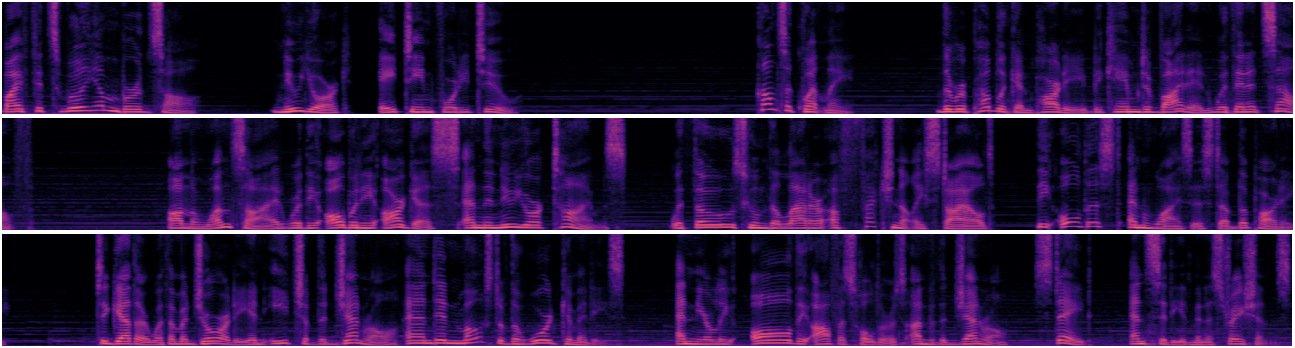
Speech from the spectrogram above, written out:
by Fitzwilliam Byrdsall, New York, 1842. Consequently, the Republican Party became divided within itself. On the one side were the Albany Argus and the New York Times, with those whom the latter affectionately styled the oldest and wisest of the party together with a majority in each of the general and in most of the ward committees, and nearly all the office holders under the general, state, and city administrations.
